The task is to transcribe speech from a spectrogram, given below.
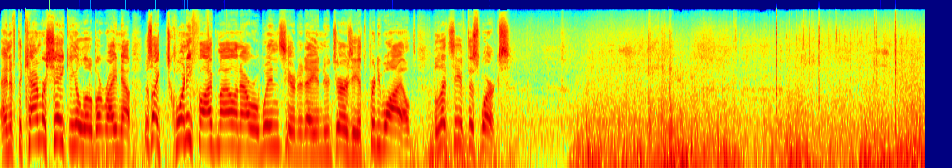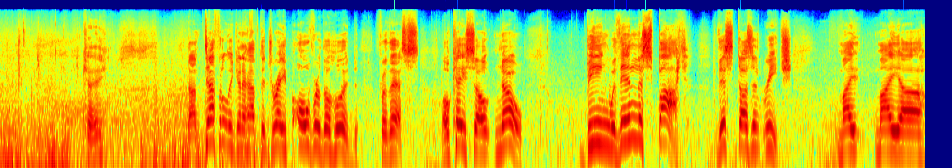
And if the camera's shaking a little bit right now, there's like 25 mile an hour winds here today in New Jersey. It's pretty wild, but let's see if this works. Okay. Now I'm definitely gonna have to drape over the hood for this. Okay, so no, being within the spot, this doesn't reach. My, my uh,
